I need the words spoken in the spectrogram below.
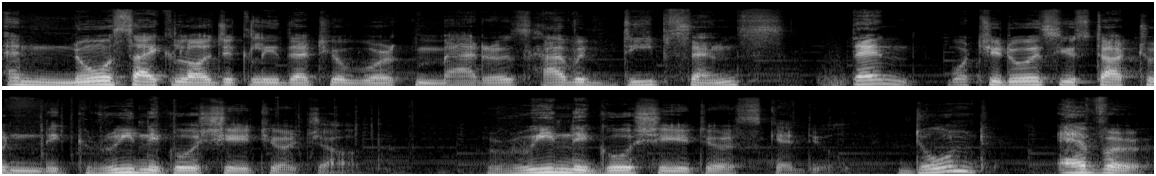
and know psychologically that your work matters, have a deep sense. Then, what you do is you start to ne- renegotiate your job renegotiate your schedule. Don't ever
